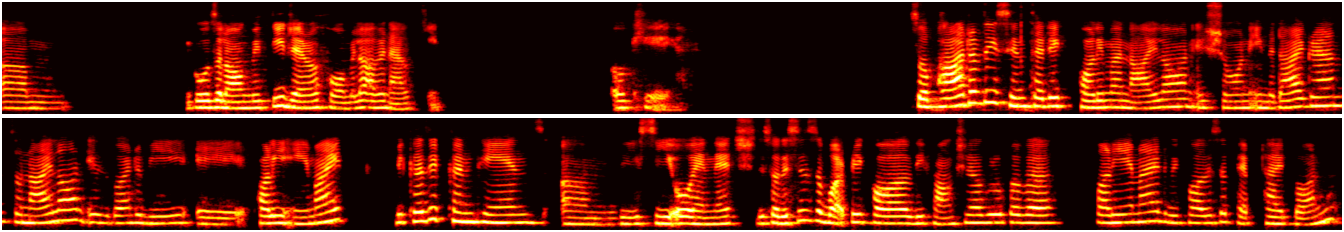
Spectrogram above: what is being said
um, goes along with the general formula of an alkene. Okay. So part of the synthetic polymer nylon is shown in the diagram. So nylon is going to be a polyamide because it contains um, the CONH. So this is what we call the functional group of a polyamide. We call this a peptide bond.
